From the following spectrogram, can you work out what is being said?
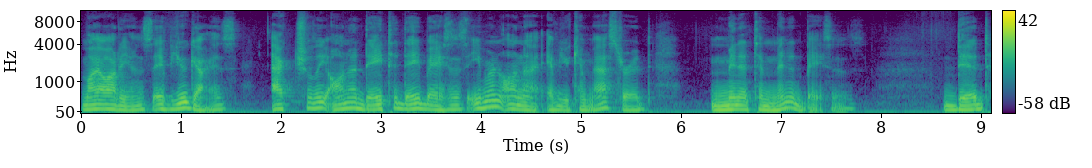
my audience, if you guys actually on a day-to-day -day basis, even on a, if you can master it, minute-to-minute -minute basis, did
